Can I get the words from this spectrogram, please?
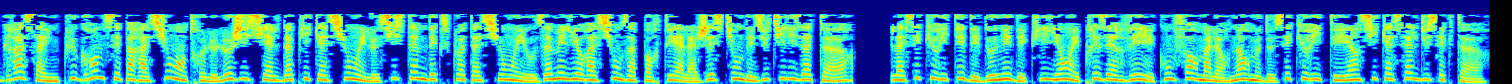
grâce à une plus grande séparation entre le logiciel d'application et le système d'exploitation et aux améliorations apportées à la gestion des utilisateurs, la sécurité des données des clients est préservée et conforme à leurs normes de sécurité ainsi qu'à celles du secteur.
